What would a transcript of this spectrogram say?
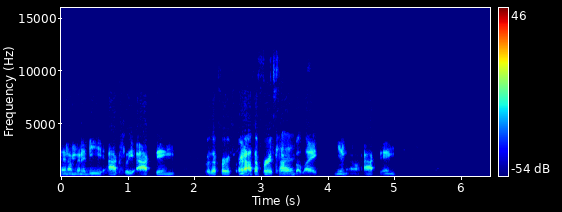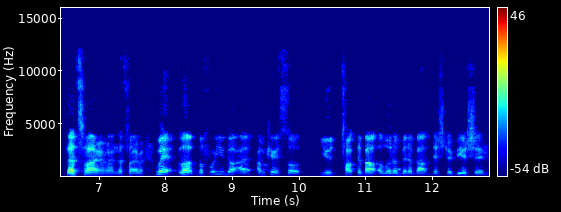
and I'm gonna be actually acting for the first, or not the first okay. time, but like you know, acting. That's fine, man. That's fine. Wait, look, before you go, I, I'm curious. So you talked about a little bit about distribution.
